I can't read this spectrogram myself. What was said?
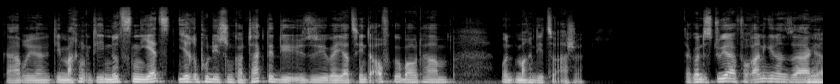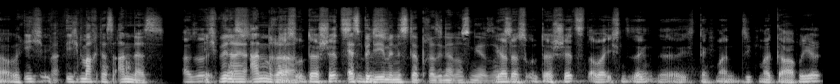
Gabriel, die machen, die nutzen jetzt ihre politischen Kontakte, die sie über Jahrzehnte aufgebaut haben und machen die zur Asche. Da könntest du ja vorangehen und sagen, ja, ich, ich, ich mache das anders. Also ich bin das, ein anderer SPD-Ministerpräsident aus Niedersachsen. Ja, das unterschätzt, aber ich denke äh, ich denk mal an Sigmar Gabriel,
